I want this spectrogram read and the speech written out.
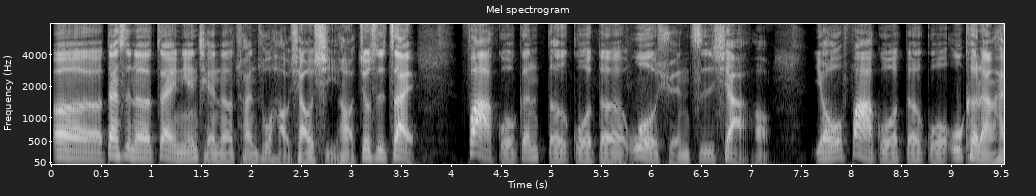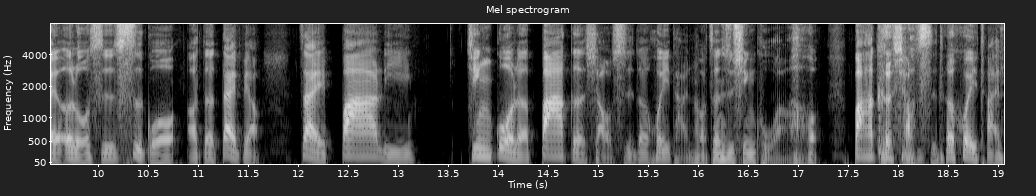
呃，但是呢，在年前呢传出好消息哈，就是在法国跟德国的斡旋之下哈，由法国、德国、乌克兰还有俄罗斯四国啊的代表在巴黎。经过了八个小时的会谈，哈，真是辛苦啊！八个小时的会谈，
